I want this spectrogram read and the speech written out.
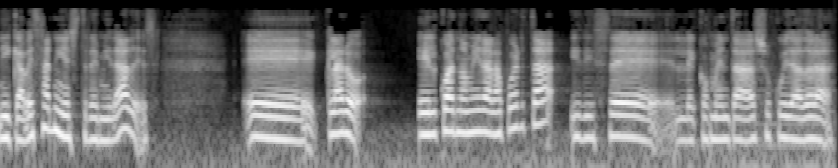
ni cabeza ni extremidades Eh, claro él cuando mira la puerta y dice le comenta a su cuidadora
